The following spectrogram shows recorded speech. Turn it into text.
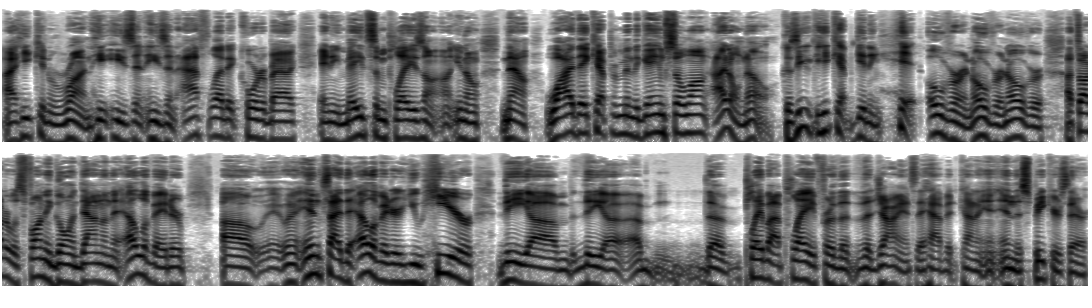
Uh, he can run. He, he's an he's an athletic quarterback, and he made some plays on. You know, now why they kept him in the game so long, I don't know, because he he kept getting hit over and over and over. I thought it was funny going going down on the elevator, uh, inside the elevator, you hear the um, the uh, the play by play for the the Giants. They have it kind of in, in, the speakers there,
